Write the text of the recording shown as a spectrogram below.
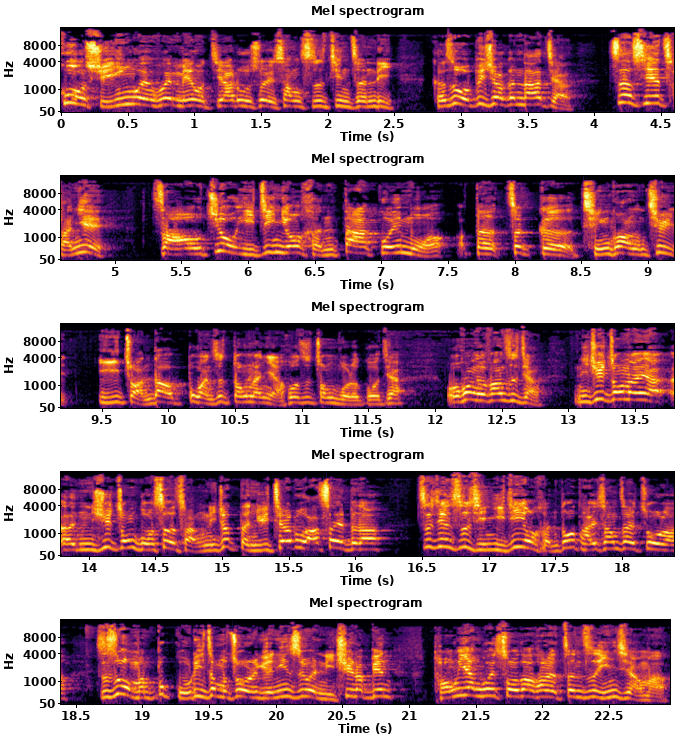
或许因为会没有加入，所以丧失竞争力。可是我必须要跟大家讲，这些产业早就已经有很大规模的这个情况去移转到不管是东南亚或是中国的国家。我换个方式讲，你去东南亚，呃，你去中国设厂，你就等于加入 RCEP 啦。这件事情已经有很多台商在做了，只是我们不鼓励这么做的原因，是因为你去那边同样会受到他的政治影响嘛。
